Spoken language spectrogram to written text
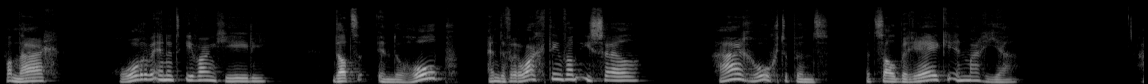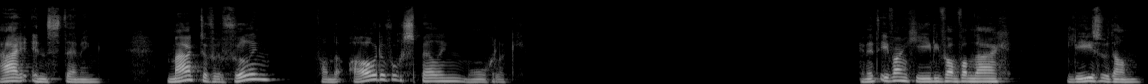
Vandaag horen we in het Evangelie dat in de hoop en de verwachting van Israël haar hoogtepunt het zal bereiken in Maria. Haar instemming maakt de vervulling van de oude voorspelling mogelijk. In het Evangelie van vandaag lezen we dan.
